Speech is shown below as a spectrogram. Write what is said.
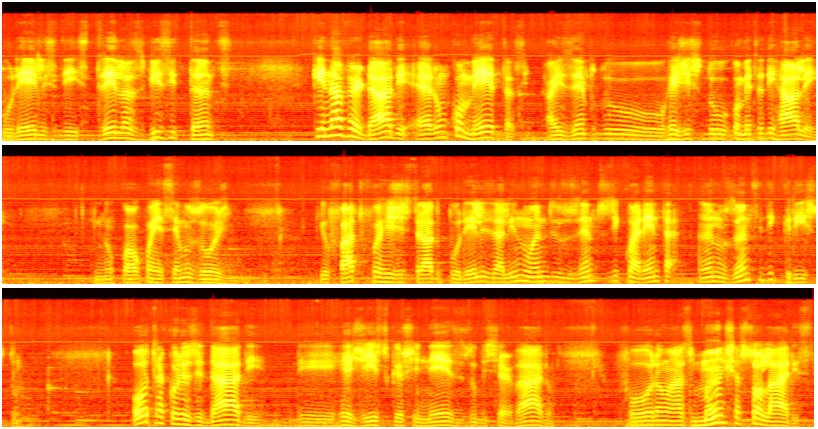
por eles de estrelas visitantes, que na verdade eram cometas, a exemplo do registro do cometa de Halley, no qual conhecemos hoje que o fato foi registrado por eles ali no ano de 240 anos antes de Cristo. Outra curiosidade de registro que os chineses observaram foram as manchas solares,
